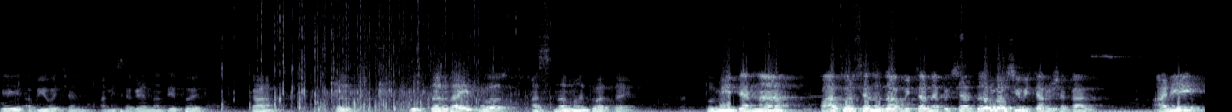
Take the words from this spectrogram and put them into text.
हे अभिवचन आम्ही सगळ्यांना देतोय. का? तर उत्तरदायित्व असणं महत्वाचं आहे. तुम्ही त्यांना पाच वर्षानं जाब विचारण्यापेक्षा दरवर्षी विचारू शकाल. आणि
